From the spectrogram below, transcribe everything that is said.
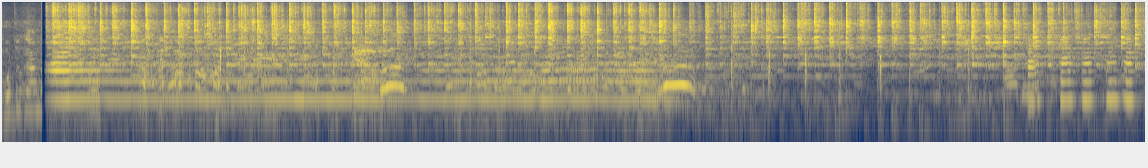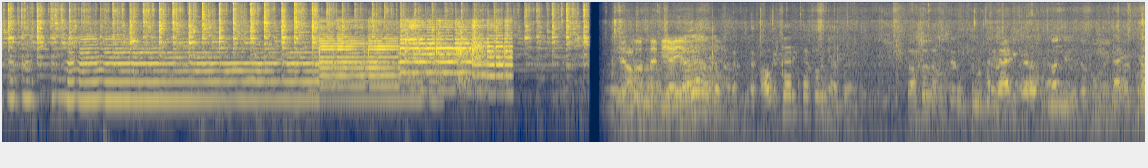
फोटो काम औपचारिकता करून या गाडी खराब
